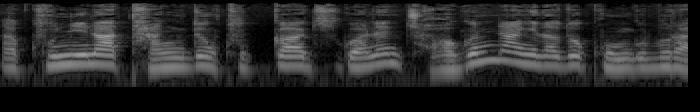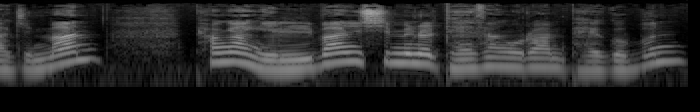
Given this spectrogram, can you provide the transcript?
아, 군이나 당 등 국가기관은 적은 양이라도 공급을 하지만 평양 일반 시민을 대상으로 한 배급은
